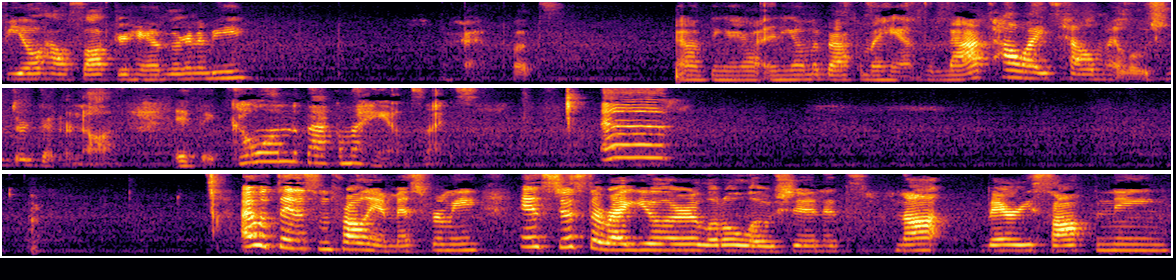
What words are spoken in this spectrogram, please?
feel how soft your hands are gonna be. Okay, let's. I don't think I got any on the back of my hands, and that's how I tell my lotions are good or not. If they go on the back of my hands, nice. Eh. I would say this one's probably a miss for me. It's just a regular little lotion. It's not very softening,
